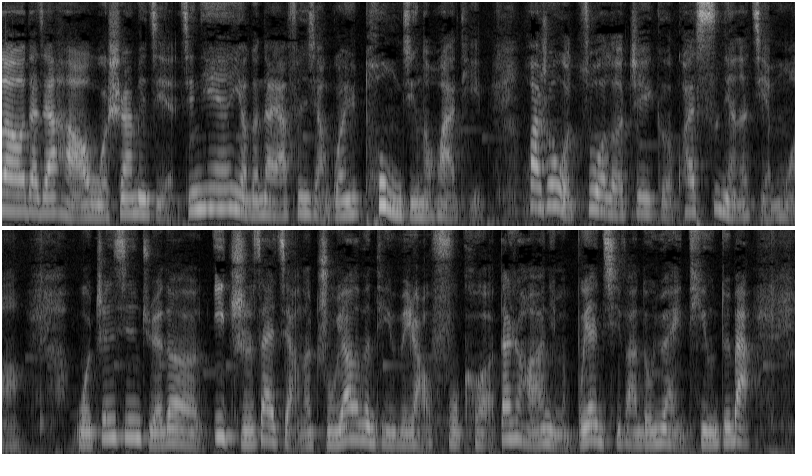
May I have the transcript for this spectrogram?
Hello，大家好，我是二妹姐，今天要跟大家分享关于痛经的话题。话说我做了这个快四年的节目啊，我真心觉得一直在讲的主要的问题围绕妇科，但是好像你们不厌其烦都愿意听，对吧？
